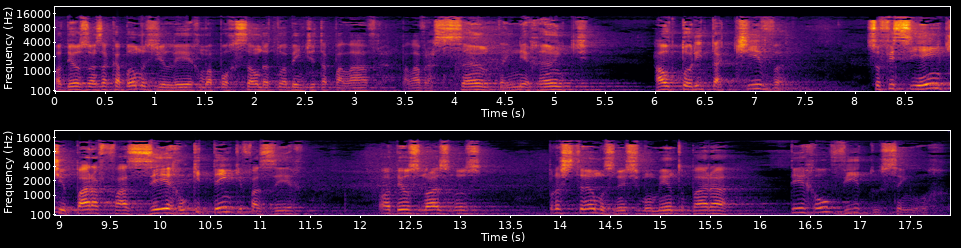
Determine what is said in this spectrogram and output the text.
Ó Deus, nós acabamos de ler uma porção da tua bendita palavra, palavra santa, inerrante, autoritativa, suficiente para fazer o que tem que fazer. Ó Deus, nós nos prostramos neste momento para ter ouvido, Senhor,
